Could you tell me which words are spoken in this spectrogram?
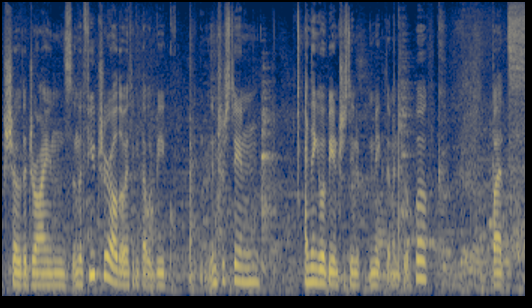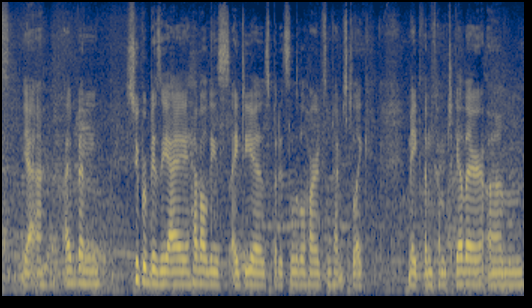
show the drawings in the future. Although I think that would be interesting. I think it would be interesting to make them into a book. But yeah, I've been super busy. I have all these ideas, but it's a little hard sometimes to like make them come together. Um,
